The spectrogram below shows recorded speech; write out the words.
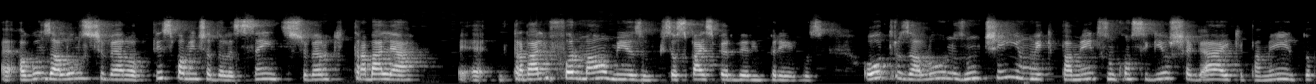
é, alguns alunos tiveram, principalmente adolescentes, tiveram que trabalhar, é, é, trabalho informal mesmo, porque seus pais perderam empregos. Outros alunos não tinham equipamentos, não conseguiam chegar a equipamento,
